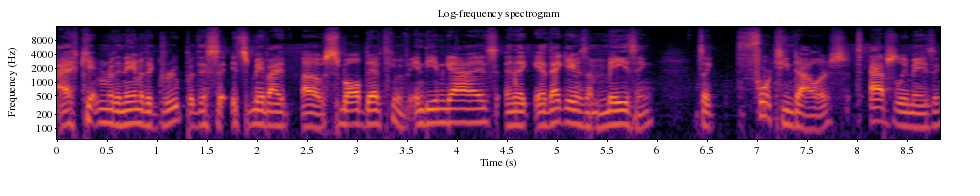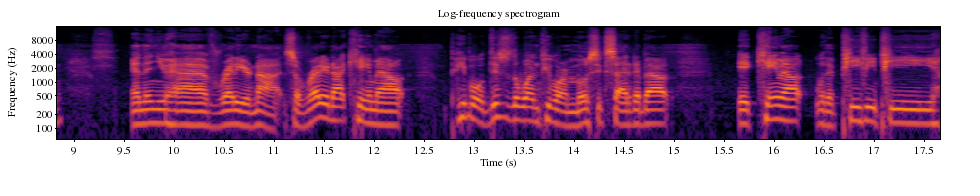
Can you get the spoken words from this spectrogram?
I can't remember the name of the group, but this it's made by a small dev team of Indian guys, and, they, and that game is amazing. It's like fourteen dollars. It's absolutely amazing. And then you have Ready or Not. So Ready or Not came out. People, this is the one people are most excited about. It came out with a PvP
